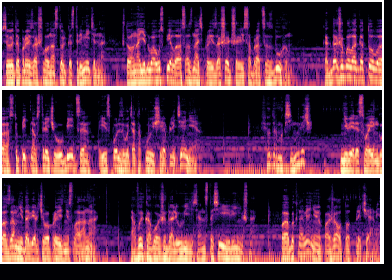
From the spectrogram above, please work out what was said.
Все это произошло настолько стремительно, что она едва успела осознать произошедшее и собраться с духом. Когда же была готова ступить навстречу убийце и использовать атакующее плетение... «Федор Максимович?» Не веря своим глазам, недоверчиво произнесла она. «А вы кого ожидали увидеть, Анастасия Ильинична?» По обыкновению пожал тот плечами.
